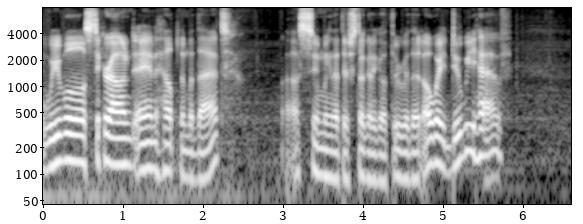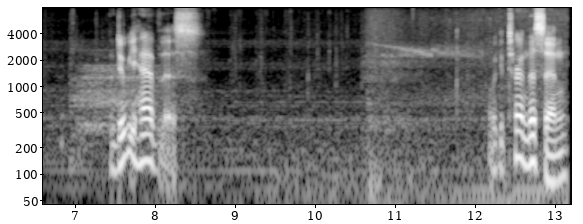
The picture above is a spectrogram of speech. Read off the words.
we will stick around and help them with that. Assuming that they're still going to go through with it. Oh wait, do we have... Do we have this? We could turn this in.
